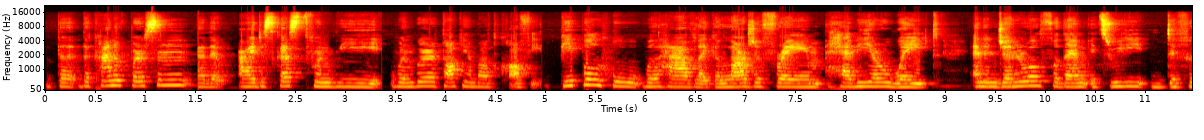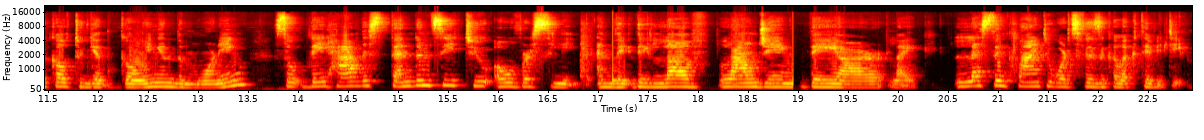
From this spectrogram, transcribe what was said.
the, the kind of person that I discussed when we, when we we're talking about coffee. People who will have like a larger frame, heavier weight, and in general, for them, it's really difficult to get going in the morning. So they have this tendency to oversleep and they, they love lounging. They are like less inclined towards physical activity.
